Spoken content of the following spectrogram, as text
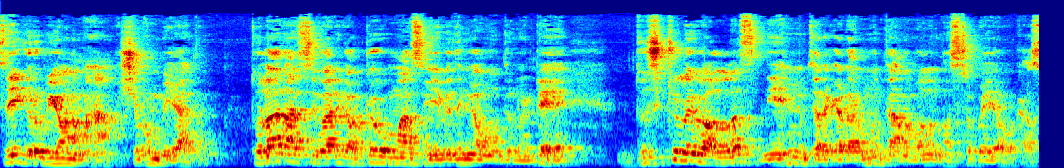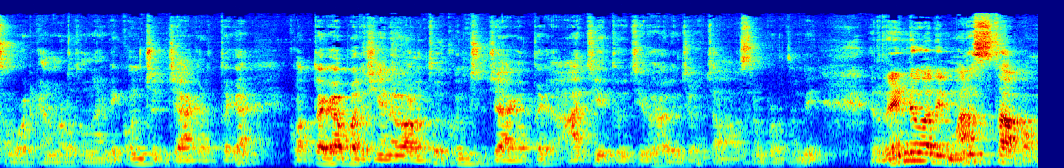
శ్రీ గురుభ్యో నమ. శుభం వ్యాధం తులారాశి వారికి అక్టోబర్ మాసం ఏ విధంగా ఉంటుందంటే దుష్టుల వల్ల స్నేహం జరగడము దానివల్ల నష్టపోయే అవకాశం ఒకటి కనబడుతుందండి. కొంచెం జాగ్రత్తగా కొత్తగా పరిచయం వాళ్ళతో కొంచెం జాగ్రత్తగా ఆచితూచి వ్యవహరించడం చాలా అవసరం పడుతుంది. రెండవది మనస్తాపం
